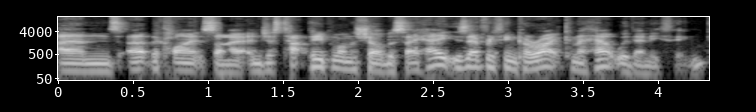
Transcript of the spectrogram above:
and at the client site and just tap people on the shoulder, say, hey, is everything all right? Can I help with anything?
